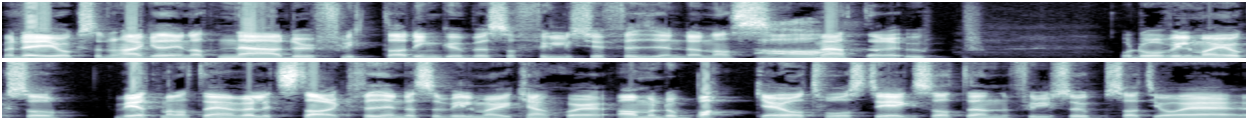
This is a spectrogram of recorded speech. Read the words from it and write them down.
Men det är ju också den här grejen att när du flyttar din gubbe så fylls ju fiendernas Ja. mätare upp. Och då vill man ju också, vet man att det är en väldigt stark fiende så vill man ju kanske, ja men då backar jag två steg så att den fylls upp så att jag är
